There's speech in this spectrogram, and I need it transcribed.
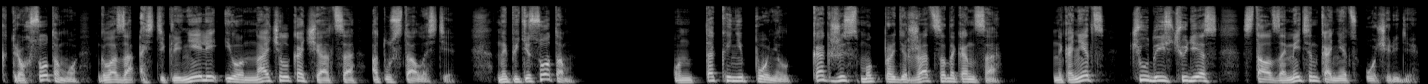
К трехсотому глаза остекленели, и он начал качаться от усталости. На пятисотом он так и не понял, как же смог продержаться до конца. Наконец, чудо из чудес, стал заметен конец очереди.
